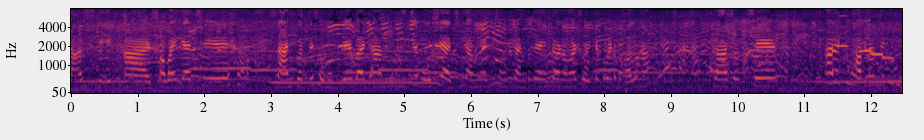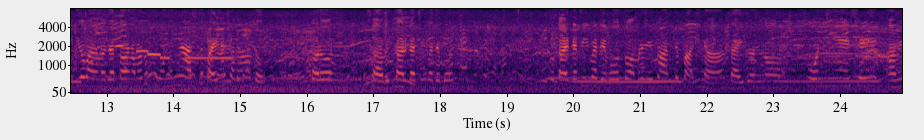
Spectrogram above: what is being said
লাস্ট ডেট আর সবাই গেছে স্নান করতে সমুদ্রে বাট আমি বিচে বসে আছি। আমি আজকে সমুদ্রে স্নান করতে যাইনি কারণ আমার শরীরটা খুব একটা ভালো না। প্লাস হচ্ছে আর একটু ভাবলাম যে একটু ভিডিও বানানো যাক, কারণ আমরা তো ফোন নিয়ে আসতে পারি না সাধারণত। কারণ স্বাভাবিক কার কাছেই বা দেবো? তো কার কাছেই বা দেবো? তো আমরা যেহেতু আনতে পারি না, তাই জন্য ফোন নিয়ে এসে আমি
